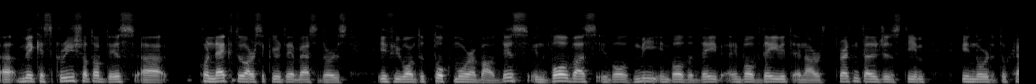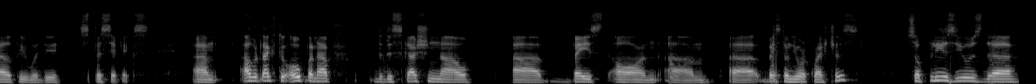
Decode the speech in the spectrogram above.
uh, make a screenshot of this, uh, connect to our security ambassadors. If you want to talk more about this, involve us, involve me, involve, the Dave, involve David and our threat intelligence team in order to help you with the specifics. Um, I would like to open up the discussion now uh, based on um, uh, based on your questions. So please use the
